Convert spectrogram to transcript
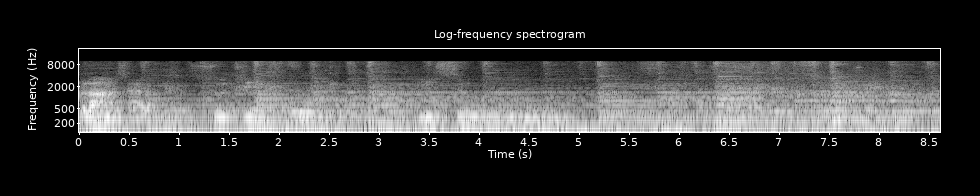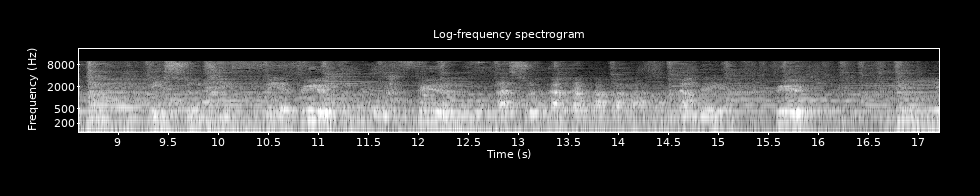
Blaas, Heilige Geest. Sujifu. Isu. Isso de ver, vuur, vuur, asukata papa, dank u Heer, vuur,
